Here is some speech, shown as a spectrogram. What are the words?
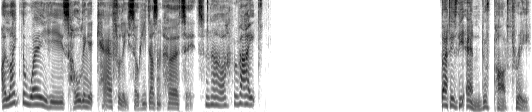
I like the way he's holding it carefully so he doesn't hurt it. Oh, right. That is the end of part three.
